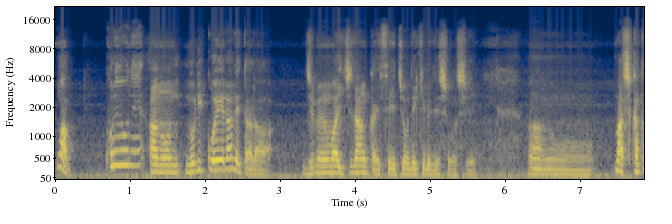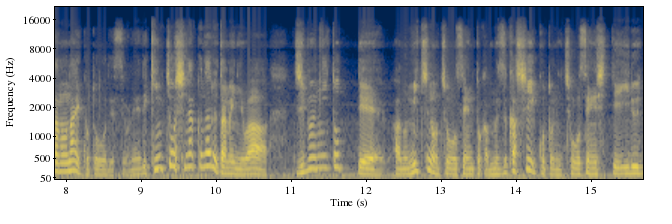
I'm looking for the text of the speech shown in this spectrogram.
まあ、これをね、あの乗り越えられたら自分は一段階成長できるでしょうし、あのまあ仕方のないことですよね。で、緊張しなくなるためには、自分にとってあの未知の挑戦とか難しいことに挑戦している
